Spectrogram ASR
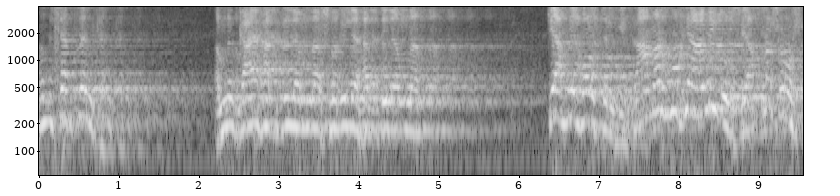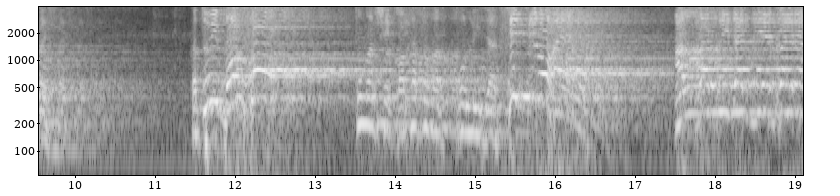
আপনি চাচ্ছেন কেন? আপনার গায়ে হাত দিলাম না, শরীরে হাত দিলাম না। কি আপনি বলছেন কি? আমার মুখে আমি বলছি, আপনার সমস্যা? তুমি বলছো? তোমার সে কথা তোমার কলিজা ছিদ্র হয়ে গেছে। আল্লাহর উলি দিয়ে কয় রে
